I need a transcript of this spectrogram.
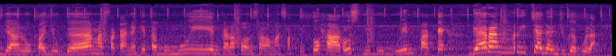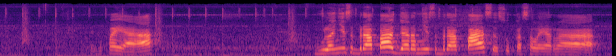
Jangan lupa juga masakannya kita bumbuin karena kalau misalnya masak itu harus dibumbuin pakai garam, merica dan juga gula. Jangan lupa ya. Gulanya seberapa, garamnya seberapa, sesuka selera.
